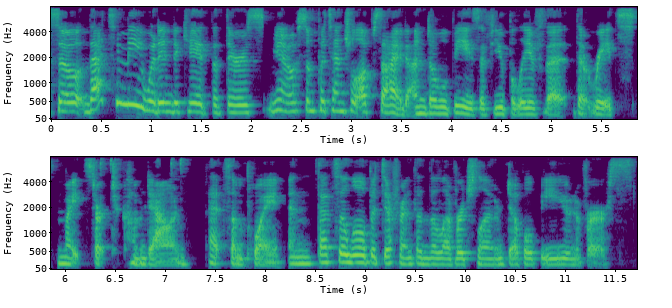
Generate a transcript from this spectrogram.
So that to me would indicate that there's, you know, some potential upside on double Bs if you believe that that rates might start to come down at some point. And that's a little bit different than the leverage loan double B universe.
